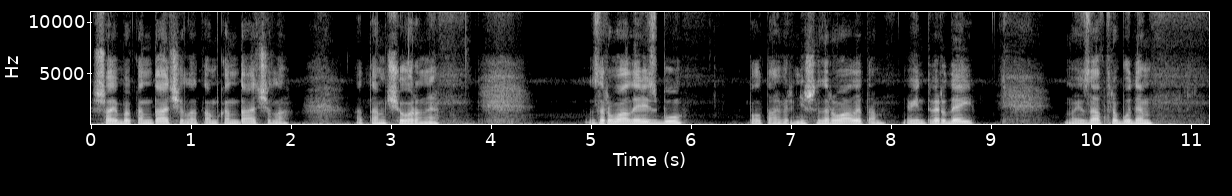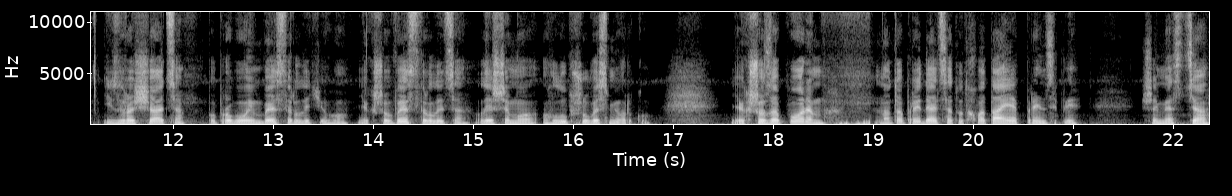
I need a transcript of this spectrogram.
шайба кондачила, там кондачила, а там чорне. Зарвали різьбу, болта, вірніше, зарвали там. Він твердий. Ну і завтра будемо ізвращатися, попробуємо вистрелити його. Якщо вистрелиться, лишимо глубшу восьмерку. Якщо запорим, ну то прийдеться тут хватає, в принципі, ще місця.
